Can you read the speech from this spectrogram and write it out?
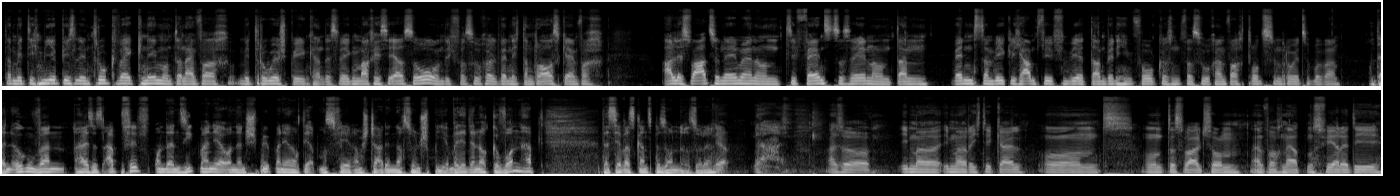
damit ich mir ein bisschen den Druck wegnehme und dann einfach mit Ruhe spielen kann. Deswegen mache ich es eher so und ich versuche halt, wenn ich dann rausgehe, einfach alles wahrzunehmen und die Fans zu sehen und dann, wenn es dann wirklich abpfiffen wird, dann bin ich im Fokus und versuche einfach trotzdem Ruhe zu bewahren. Und dann irgendwann heißt es Abpfiff und dann sieht man ja und dann spürt man ja noch die Atmosphäre im Stadion nach so einem Spiel. Und wenn ihr dann noch gewonnen habt, das ist ja was ganz Besonderes, oder? Ja, ja also immer, immer richtig geil und, und das war halt schon einfach eine Atmosphäre, die,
